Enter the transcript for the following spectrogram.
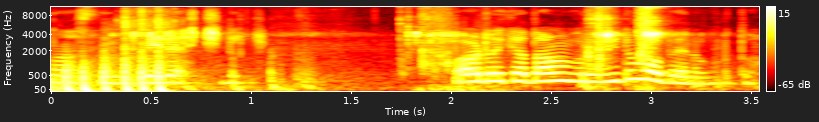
Nasıl beleşçilik. Oradaki adam vuruyordu mu beni vurdu.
